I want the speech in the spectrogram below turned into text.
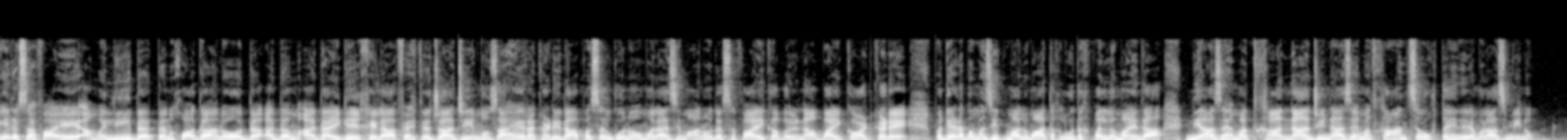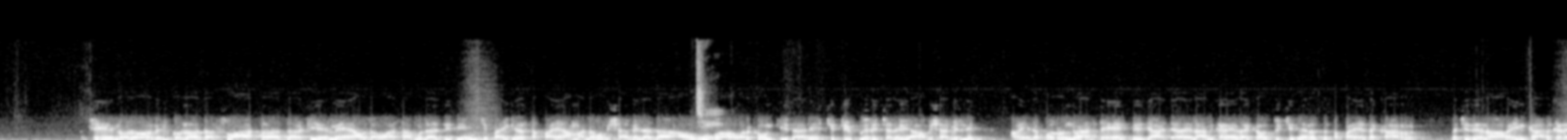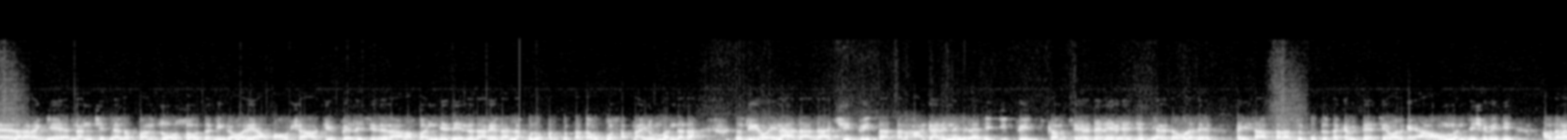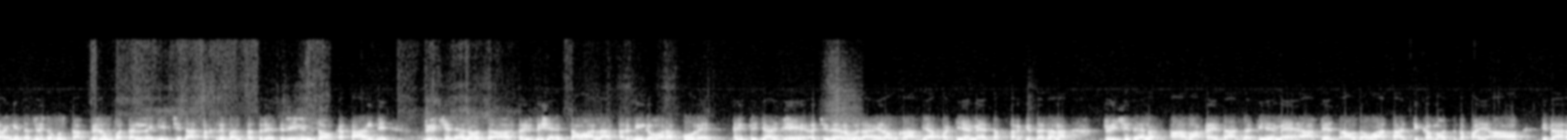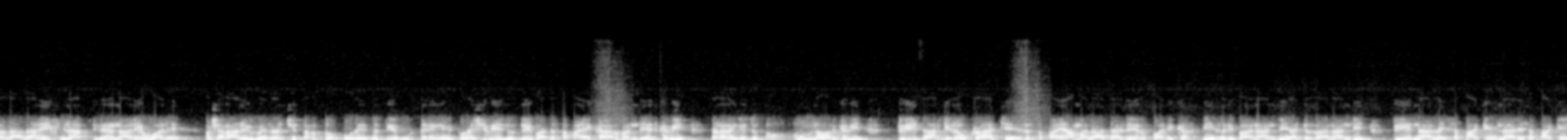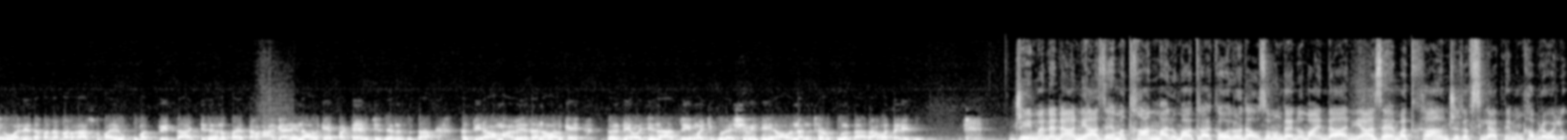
کې د صفائې عملي د تنخواګانو د عدم ادائیګۍ خلاف احتجاجي مظاهره کړې ده، په سلګونو ملازمانو د صفائې کولو نه بائیکاټ کړی. په دې اړه به مزید معلومات اخلو د خپل نماینده نیاز احمد خان نه. جی نیاز احمد خان څه غوښتنې دې له ملازمینو؟ جی نور بالکل د سوات، د ټي ایم اې او د واسا ملازمین چې پای کې د صفائې عمله هم شامله ده او اوبه ورکونکې ادارې چې ټیوب ویلې چلوي هغه هم شامل دي. هغوی د پرون راهیسې احتجاج اعلان کړی دی، که دوی چې دی نو د صفایۍ د کار نه چې دی نو هغه انکار کړی دی، دغه رنګې نن چې دی نو پنځوسو د مینګورې او خوا او شا ټیوب ویلې چې دی نو هغه بندې دي، نو د هغې نه لکونو خلکو ته د اوبو سپلای هم بنده ده. د دوی وینا دا ده چې دوی ته تنخاګانې نه میلاویږي، دوی کوم چې ډیلي ویجز یعنې د ورځې په حساب سره دوی ته کومې پیسې ورکوي هغه هم بندې شوې دي او دغه رنګې د دوی د مستقبل هم پته نه لګي چې دا تقریبا څه درې درې نیم سوه کسان دي دوی چې دی نو د سیدي شریف نه والا تر مینګوره پورې احتجاجي چې دی نو مظاهره وکړه بیا په ټي ایم ای دفتر کې دننه دوی چې دی نو باقاعده د ټي ایم ای آفس او د واسا چې کومه د صفای اداره ده د هغې خلاف چې دی نارې والي مشران ویل چې تر څو پورې د دوی غوښتنې نه پوره شوي نو دوی به د صفای کار بندیز کوي دغه رنګ دوی به هم نه ورکوي دوی دا ګیله وکړه چی زسپای عمله دا ډیر خواریکښ دی غریبانان دی عجزانان دی دوی نالی سپا کئ لاری سپا کئ ولی دبدمرغه صوبای حکومت دوی ته چی ځینو پیسر هاګانی نه ورکئ په ټیم چی ځینو دوته ددوی هغه معاویزه نه ورکئ نو ددی وجی نه دوی مجبوره شوی دی او نن سړکونو ته راوتلی دی. جی مننه نیاز احمد خان معلومات راکولو دا زمونږ نماینده نیاز احمد خان چی تفصیلات نه مونږ خبرولو.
